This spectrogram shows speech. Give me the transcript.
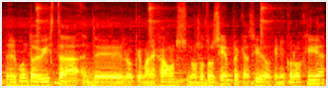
desde el punto de vista de lo que manejamos nosotros siempre, que ha sido ginecología,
